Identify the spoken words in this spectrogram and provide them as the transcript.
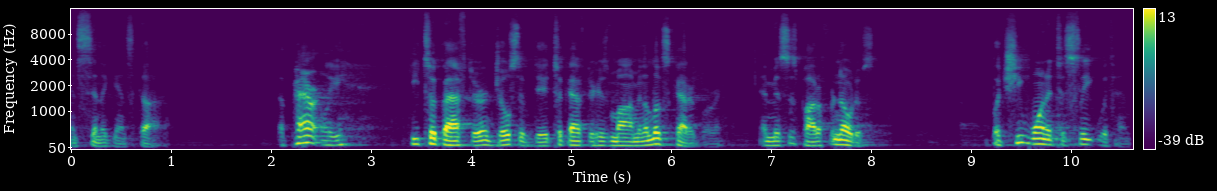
and sin against God? Apparently, he took after, Joseph did, took after his mom in the looks category. And Mrs. Potiphar noticed. But she wanted to sleep with him.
